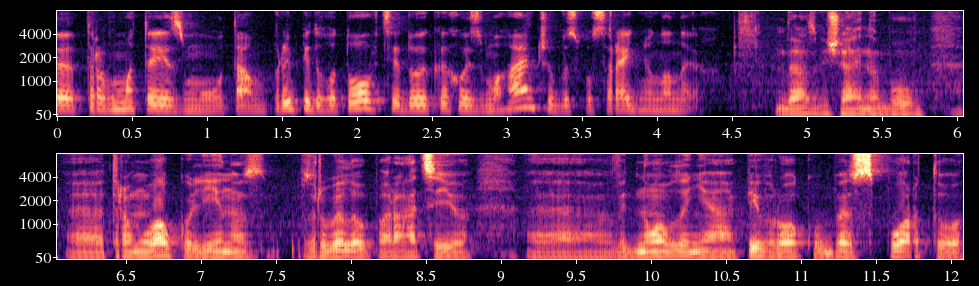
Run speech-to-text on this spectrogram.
е, травматизму там при підготовці до якихось змагань чи безпосередньо на них? Да, звичайно, був. Е, Травмував коліно, зробили операцію, е, відновлення півроку без спорту,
